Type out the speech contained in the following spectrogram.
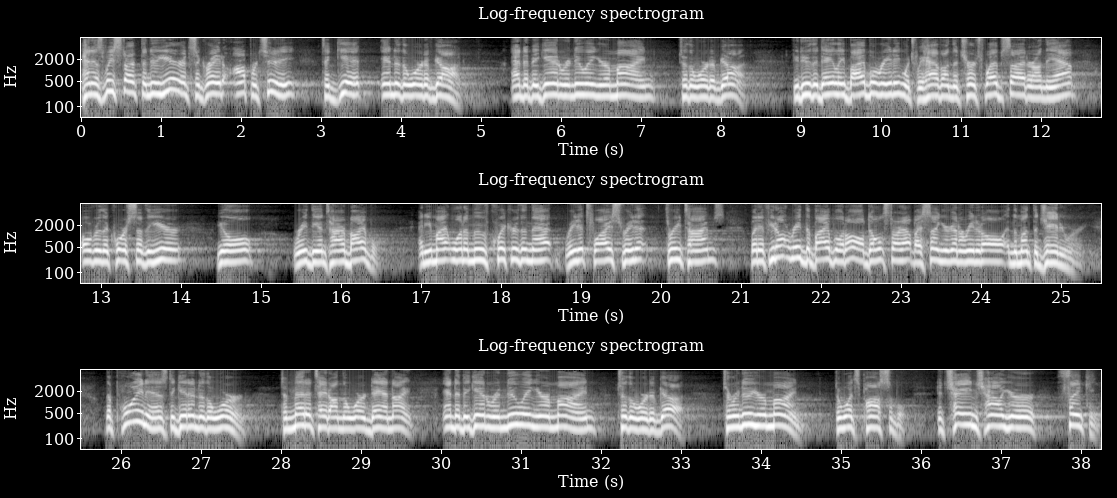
And as we start the new year, it's a great opportunity to get into the Word of God and to begin renewing your mind to the Word of God. If you do the daily Bible reading, which we have on the church website or on the app, over the course of the year, you'll read the entire Bible. And you might want to move quicker than that, read it twice, read it three times. But if you don't read the Bible at all, don't start out by saying you're going to read it all in the month of January. The point is to get into the Word, to meditate on the Word day and night and to begin renewing your mind to the Word of God, to renew your mind to what's possible, to change how you're thinking,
